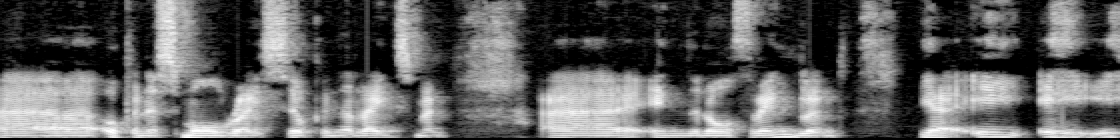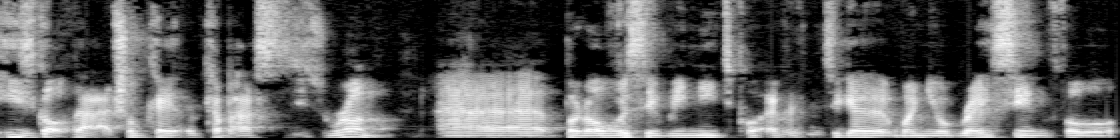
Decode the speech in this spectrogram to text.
uh, up in a small race up in the Lakesman uh, in the north of England. Yeah, he, he, has got that actual capacity to run. Uh, but obviously, we need to put everything together. When you're racing for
